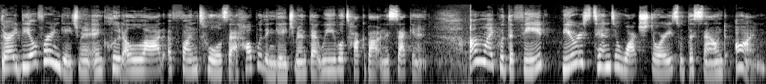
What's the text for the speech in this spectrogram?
They're ideal for engagement and include a lot of fun tools that help with engagement that we will talk about in a second. Unlike with the feed, viewers tend to watch stories with the sound on.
